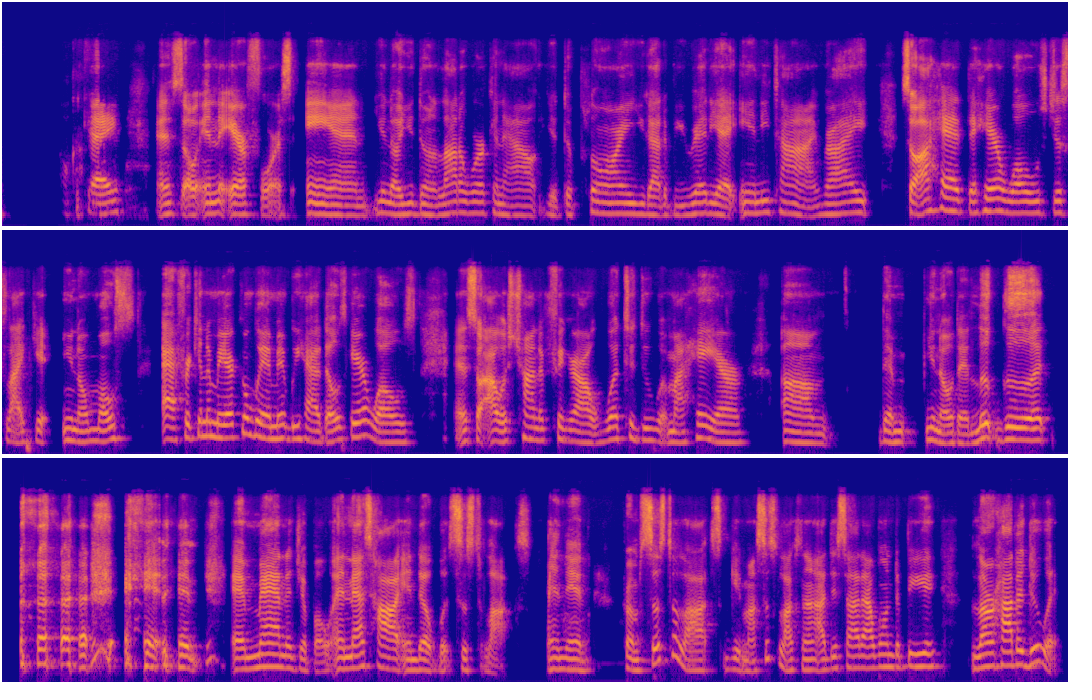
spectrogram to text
Okay. okay. And so in the Air Force, and you know, you're doing a lot of working out, you're deploying, you got to be ready at any time, right? So I had the hair woes just like it, you know, most African American women, we had those hair woes. And so I was trying to figure out what to do with my hair um, that, you know, that look good and, and, and manageable. And that's how I end up with Sister Locks. And then from Sister Locks, get my Sister Locks done, I decided I wanted to be learn how to do it.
